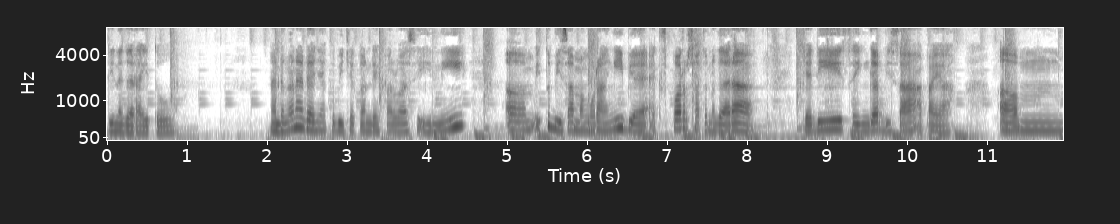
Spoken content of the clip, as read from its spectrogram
di negara itu. Nah dengan adanya kebijakan devaluasi ini, um, itu bisa mengurangi biaya ekspor suatu negara. Jadi sehingga bisa apa ya? Um,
